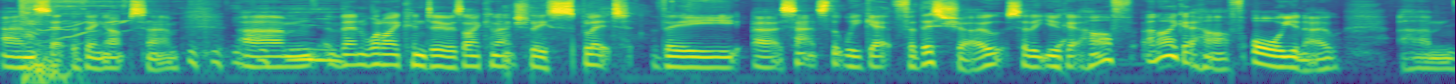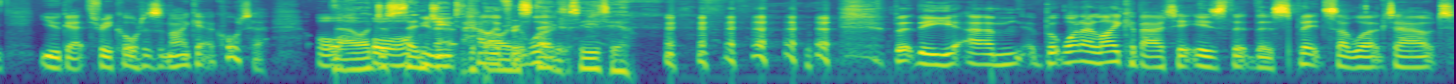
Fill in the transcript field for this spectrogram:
and set the thing up, Sam, um, then what I can do is I can actually split the uh, sats that we get for this show so that you yeah. get half and I get half, or you know, um, you get three quarters and I get a quarter. Or, no, I'll just or, send you, know, to the bar instead. It it's easier. but the um, but what I like about it is that the splits are worked out.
